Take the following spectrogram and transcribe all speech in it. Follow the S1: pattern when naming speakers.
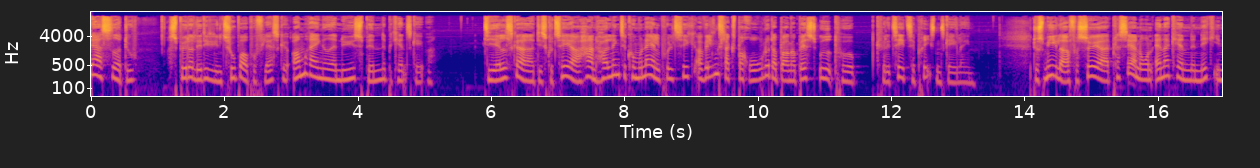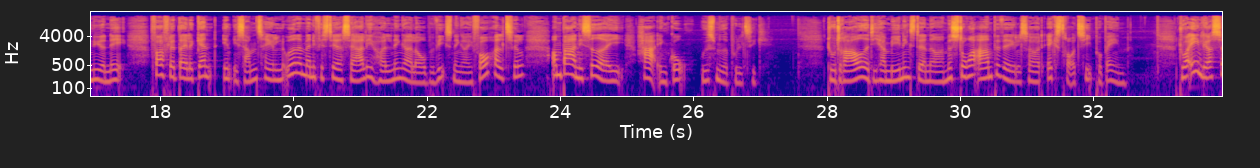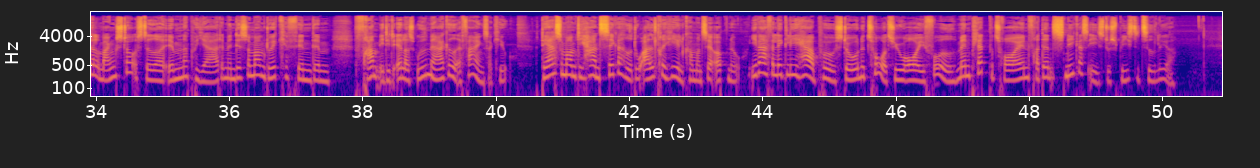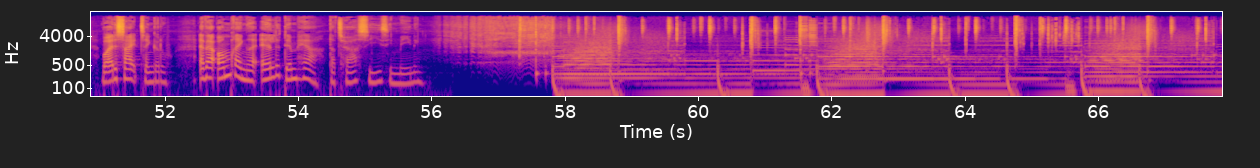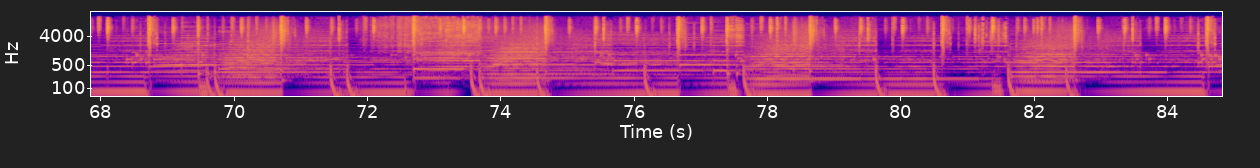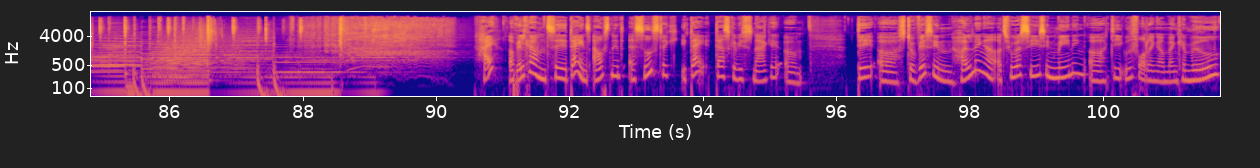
S1: Der sidder du og spytter lidt i din tuborg på flaske, omringet af nye spændende bekendtskaber. De elsker at diskutere og har en holdning til kommunalpolitik og hvilken slags barole, der bonger bedst ud på kvalitet til prisen skalaen. Du smiler og forsøger at placere nogle anerkendende nik i ny og næ, for at flette dig elegant ind i samtalen, uden at manifestere særlige holdninger eller overbevisninger i forhold til, om barn I sidder i har en god udsmiderpolitik. Du er draget af de her meningsdannere med store armbevægelser og et ekstra årti på banen. Du har egentlig også selv mange ståsteder og emner på hjerte, men det er som om, du ikke kan finde dem frem i dit ellers udmærkede erfaringsarkiv. Det er som om, de har en sikkerhed, du aldrig helt kommer til at opnå. I hvert fald ikke lige her på stående 22 år i fod, med en plet på trøjen fra den sneakers du spiste tidligere. Hvor er det sejt, tænker du, at være omringet af alle dem her, der tør sige sin mening. Velkommen til dagens afsnit af Sidestik. I dag der skal vi snakke om det at stå ved sine holdninger og turde sige sin mening og de udfordringer, man kan møde,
